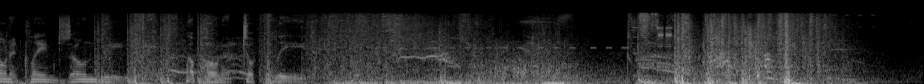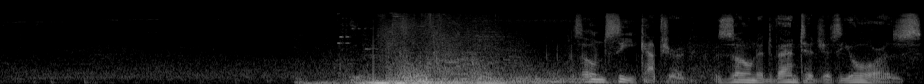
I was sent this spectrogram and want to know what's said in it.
Opponent claimed Zone B. Opponent took the lead. Zone C captured. Zone advantage is yours.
